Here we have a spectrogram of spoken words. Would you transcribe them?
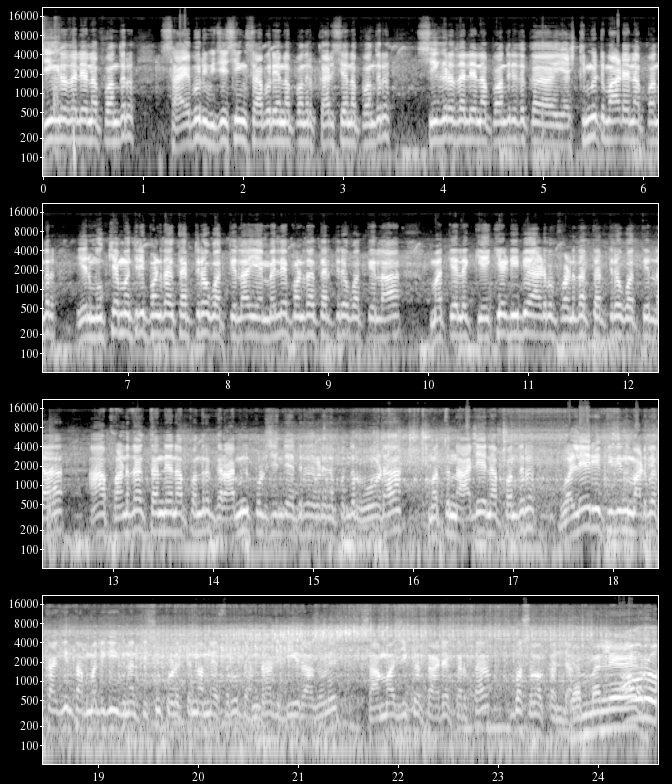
ಶೀಘ್ರದಲ್ಲಿ ಏನಪ್ಪ ಅಂದ್ರೆ ಸಾಹೇಬರು ವಿಜಯ್ ಸಿಂಗ್ ಸಾಹೇಬರು ಏನಪ್ಪ ಅಂದ್ರೆ ಕರೆಸಿ ಏನಪ್ಪ ಅಂದ್ರೆ ಶೀಘ್ರದಲ್ಲಿ ಏನಪ್ಪ ಅಂದ್ರೆ ಇದಕ್ಕೆ ಎಸ್ಟಿಮೇಟ್ ಮಾಡಿ ಏನಪ್ಪ ಅಂದ್ರೆ ಏನು ಮುಖ್ಯಮಂತ್ರಿ ಫಂಡ್ದಾಗ ತರ್ತಿರೋ ಗೊತ್ತಿಲ್ಲ ಎಂ ಎಲ್ ಎ ಫಂಡ್ದಾಗ ತರ್ತಿರೋ ಗೊತ್ತಿಲ್ಲ ಮತ್ತೆಲ್ಲ ಕೆ ಕೆ ಡಿ ಬಿ ಆಡ್ಬೇಕು ಫಂಡ್ದಾಗ ತರ್ತಿರೋ ಗೊತ್ತಿಲ್ಲ ಆ ಫಂಡ್ದಾಗ ತಂದೇನಪ್ಪ ಅಂದ್ರೆ ಗ್ರಾಮೀಣ ಪೊಲೀಸಿಂದ ಎದುರುಗಡೆ ಏನಪ್ಪ ಅಂದ್ರೆ ರೋಡ ಮತ್ತು ನಾಲೆ ಏನಪ್ಪ ಅಂದ್ರೆ ಒಳ್ಳೆ ರೀತಿಯಿಂದ ಮಾಡಬೇಕಾಗಿ ತಮ್ಮಲ್ಲಿಗೆ ವಿನಂತಿಸಿಕೊಳ್ಳುತ್ತೇನೆ ನನ್ನ ಹೆಸರು ಧನರಾಜ್ ಡಿ ರಾಜೋಳಿ ಸಾಮಾಜಿಕ ಕಾರ್ಯಕರ್ತ ಬಸವ ಕಲ್ಯಾಣ. ಅವರು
